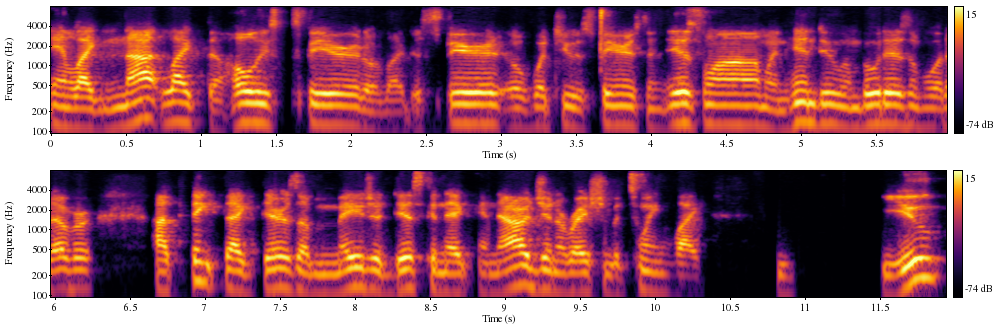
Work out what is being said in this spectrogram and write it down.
And like not like the Holy Spirit or like the spirit of what you experienced in Islam and Hindu and Buddhism, whatever. I think like there's a major disconnect in our generation between like you,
